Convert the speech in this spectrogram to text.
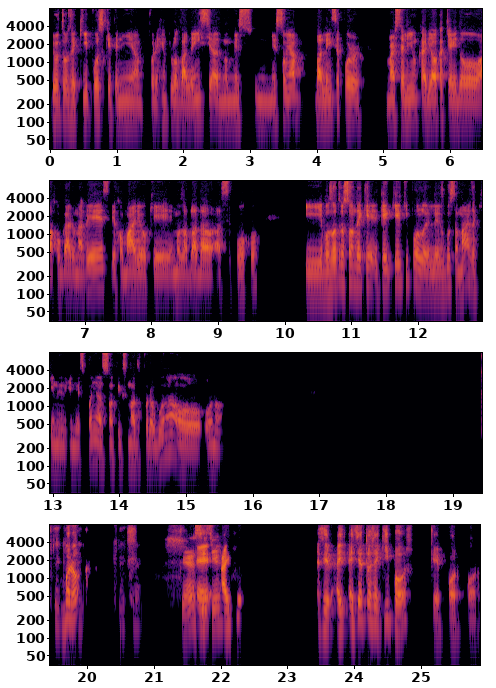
de otros equipos que tenían, por ejemplo, Valencia. Me, me soñaba Valencia por Marcelinho Carioca, que ha ido a jugar una vez, de Romario, que hemos hablado hace poco. ¿Y vosotros son de qué, qué, qué equipo les gusta más aquí en, en España? ¿Son aficionados por alguna o, o no? Bueno, Sí, sí, eh, sí. hay, es decir, hay, hay ciertos equipos que por, por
